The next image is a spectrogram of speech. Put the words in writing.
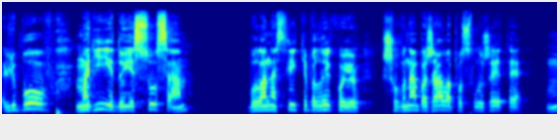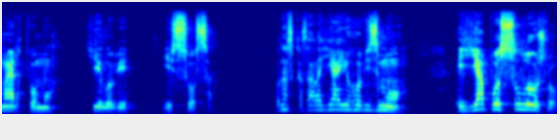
Любов Марії до Ісуса була настільки великою, що вона бажала послужити мертвому тілові Ісуса. Вона сказала, я його візьму, я послужу.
